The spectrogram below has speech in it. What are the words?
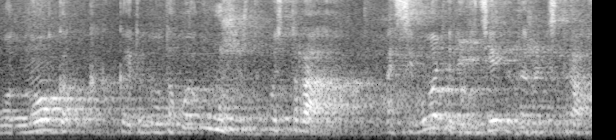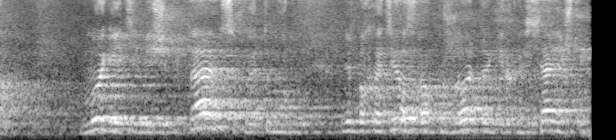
вот, но как, как, это был такой ужас, такой страх. А сегодня для детей это даже не страх. Многие эти вещи питаются, поэтому мне бы хотелось вам пожелать, дорогие христиане, чтобы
